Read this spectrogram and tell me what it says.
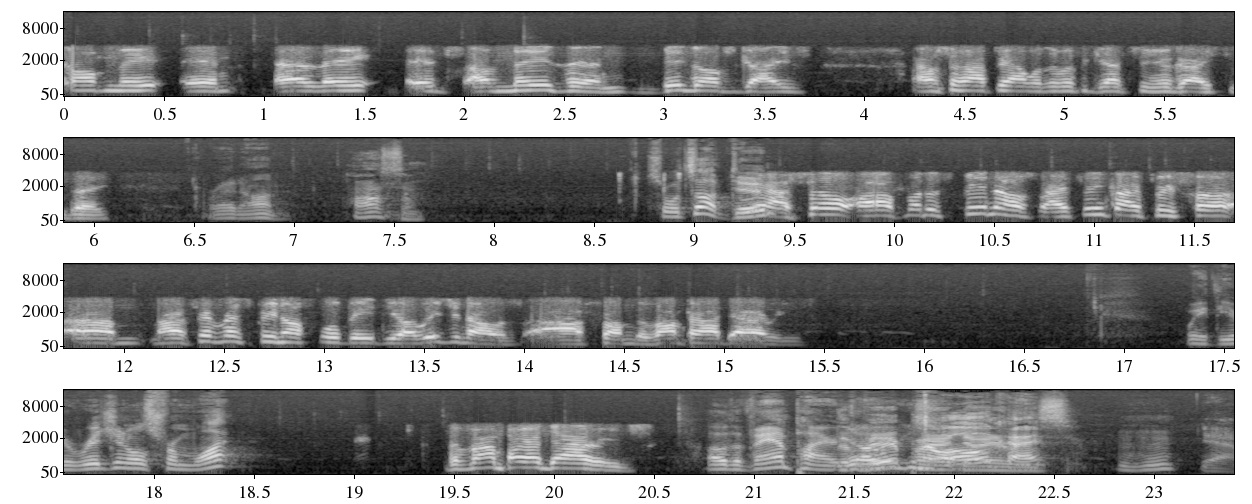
company in LA. It's amazing. Big ups, guys. I'm so happy I was able to get to you guys today. Right on. Awesome. So what's up, dude? Yeah. So uh, for the spin-offs, I think I prefer um, my favorite spin-off will be the originals uh, from the Vampire Diaries. Wait, the originals from what? The Vampire Diaries. Oh, the Vampire. The Diaries. Vampire Oh, okay. Diaries. Mm-hmm. Yeah.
